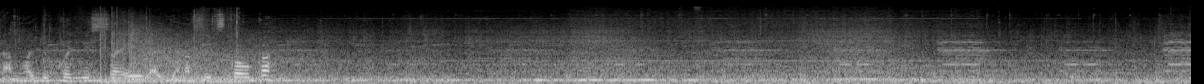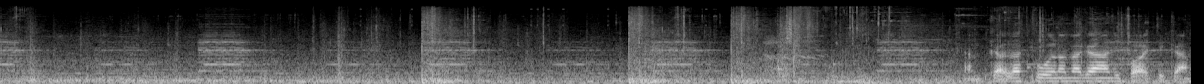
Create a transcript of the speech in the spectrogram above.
Nem hagyjuk, hogy visszaéledjen a fickóka. Kellett volna megállni, pajtikám.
